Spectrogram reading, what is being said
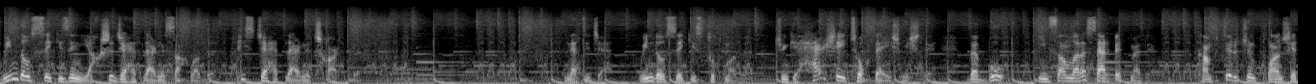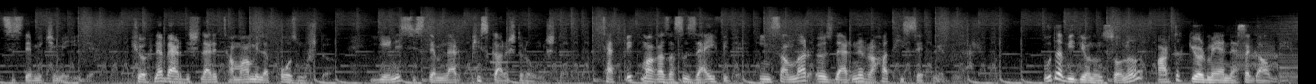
Windows 8-in yaxşı cəhətlərini saxladı, pis cəhətlərini çıxartdı. Nəticə, Windows 8 tutmadı. Çünki hər şey çox dəyişmişdi və bu insanlara sərf etmədi. Kompüter üçün planşet sistemi kimi idi. Köhnə vərdişləri tamamilə pozmuşdu. Yeni sistemlər pis qarışdırılmışdı. Tətbiq mağazası zəif idi. İnsanlar özlərini rahat hiss. Bu da videonun sonu. Artıq görməyə nəsə qalmayıb.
